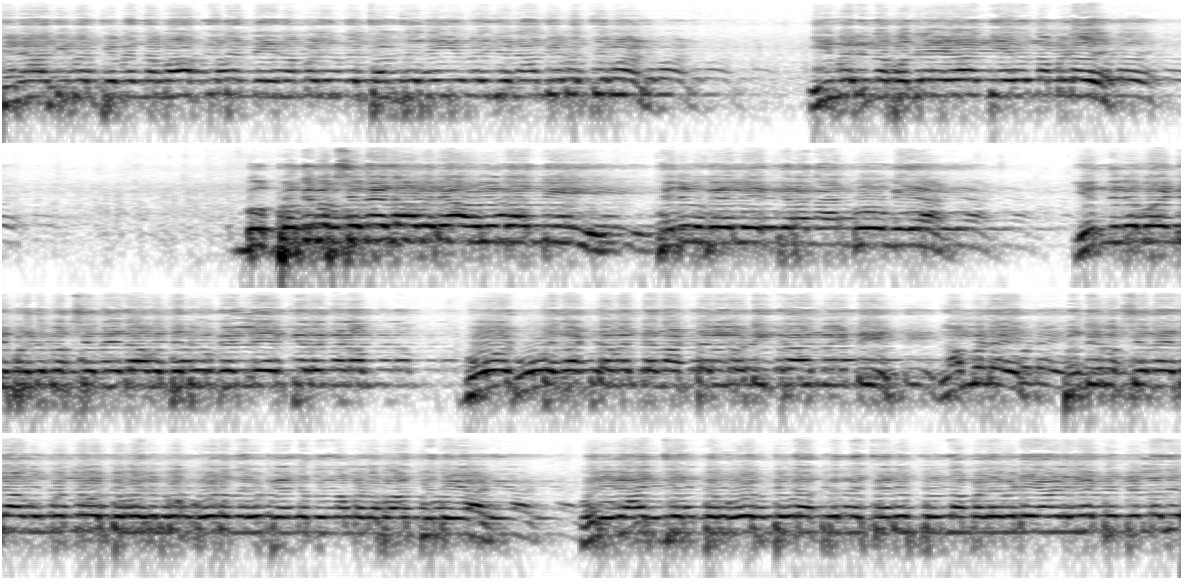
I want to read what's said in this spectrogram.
ജനാധിപത്യം എന്ന വാക്ക് തന്നെ നമ്മൾ ഇന്ന് ചർച്ച ചെയ്യുന്ന ജനാധിപത്യമാണ്. ഈ വരുന്ന പതിനേഴാം തീയതി നമ്മൾ പ്രതിപക്ഷ നേതാവ് രാഹുൽ ഗാന്ധി തെരുവുകളിലേക്ക് ഇറങ്ങാൻ പോവുകയാണ്. എന്തിനു വേണ്ടി പ്രതിപക്ഷ നേതാവ് തെരുവുകളിലേക്ക് ഇറങ്ങണം? വോട്ട് കട്ടവന്റെ നട്ടല്ലൊടിക്കാൻ വേണ്ടി നമ്മുടെ പ്രതിപക്ഷ നേതാവ് മുന്നോട്ട് വരുമ്പോൾ കൂടെ നിൽക്കേണ്ടത് നമ്മുടെ ബാധ്യതയാണ്. ഒരു രാജ്യത്തെ വോട്ട് കക്കുന്ന ചരിത്രം നമ്മൾ എവിടെയാണ് കേട്ടിട്ടുള്ളത്?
